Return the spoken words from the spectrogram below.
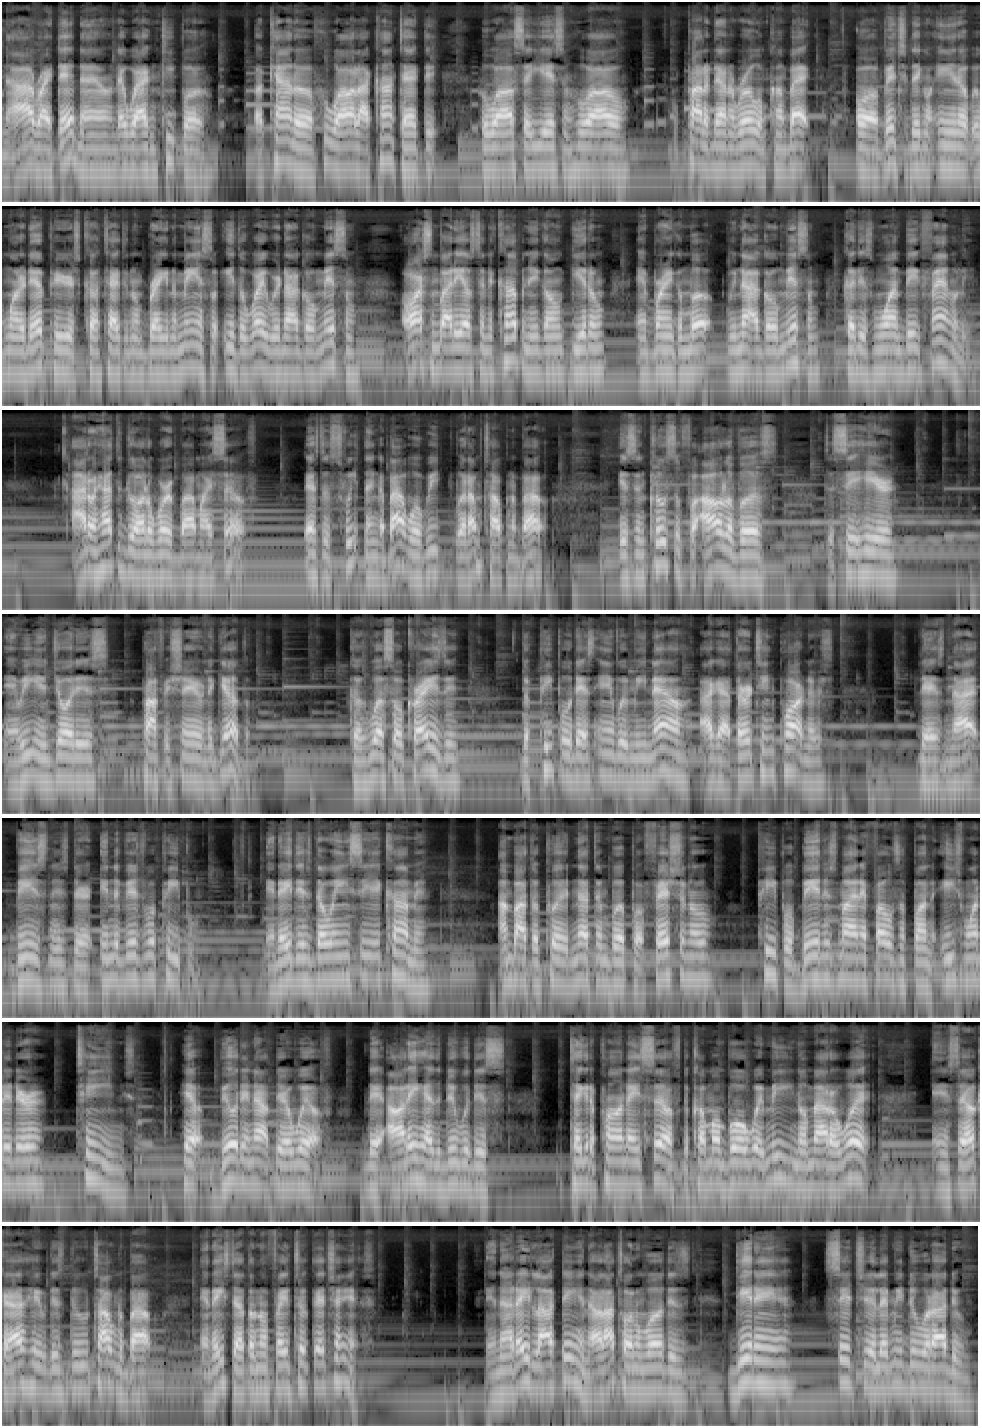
Now I write that down. That way I can keep a account of who all I contacted, who all say yes, and who all probably down the road and come back. Or eventually they're gonna end up with one of their peers contacting them, bringing them in. So either way, we're not gonna miss them, or somebody else in the company gonna get them and bring them up. We're not gonna miss them because it's one big family. I don't have to do all the work by myself. That's the sweet thing about what we what I'm talking about. It's inclusive for all of us to sit here and we enjoy this profit sharing together. Cause what's so crazy, the people that's in with me now, I got 13 partners that's not business, they're individual people. And they just don't even see it coming. I'm about to put nothing but professional people, business minded folks upon each one of their teams help building out their wealth. That all they had to do was this take it upon themselves to come on board with me no matter what and say, okay, I hear what this dude talking about. And they stepped on their faith took that chance. And now they locked in. All I told them was just get in, sit here, let me do what I do.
